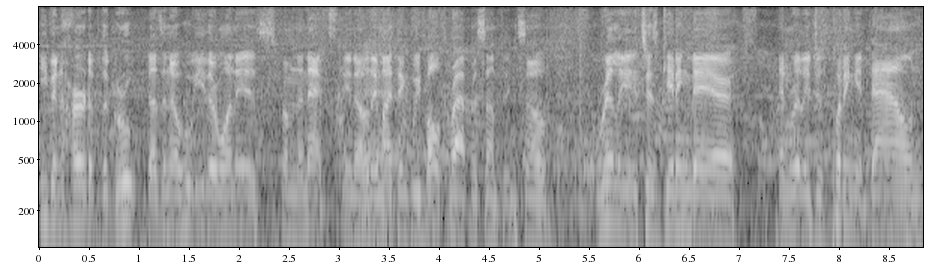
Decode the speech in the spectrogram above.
even heard of the group, doesn't know who either one is from the next. You know, they might think we both rap or something. So really, it's just getting there and really just putting it down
